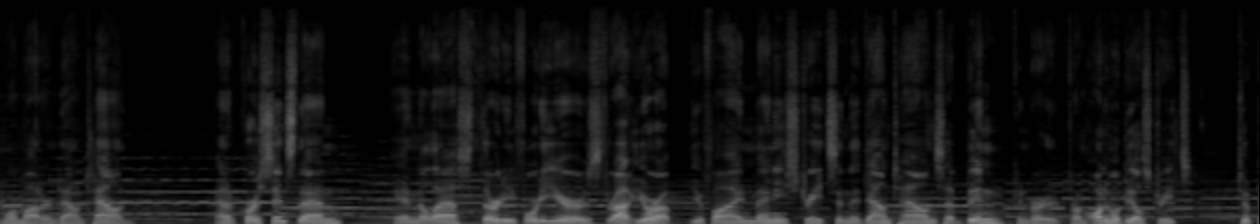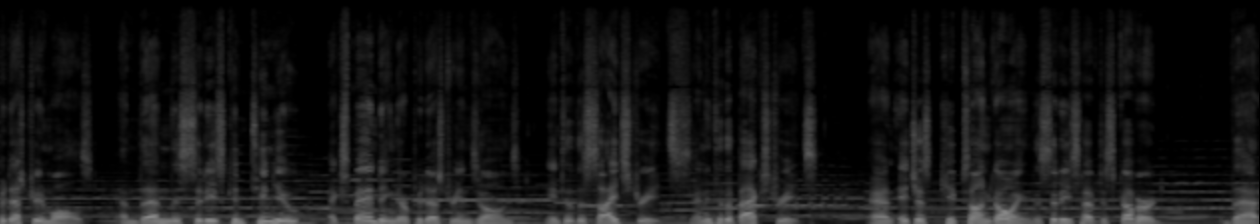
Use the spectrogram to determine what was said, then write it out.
more modern downtown. And of course, since then, in the last 30, 40 years, throughout Europe, you find many streets in the downtowns have been converted from automobile streets to pedestrian malls. And then the cities continue expanding their pedestrian zones into the side streets and into the back streets. And it just keeps on going. The cities have discovered that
